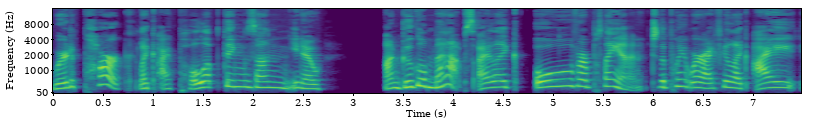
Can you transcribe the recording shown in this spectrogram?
where to park. Like I pull up things on, you know, on Google Maps. I like over plan to the point where I feel like I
